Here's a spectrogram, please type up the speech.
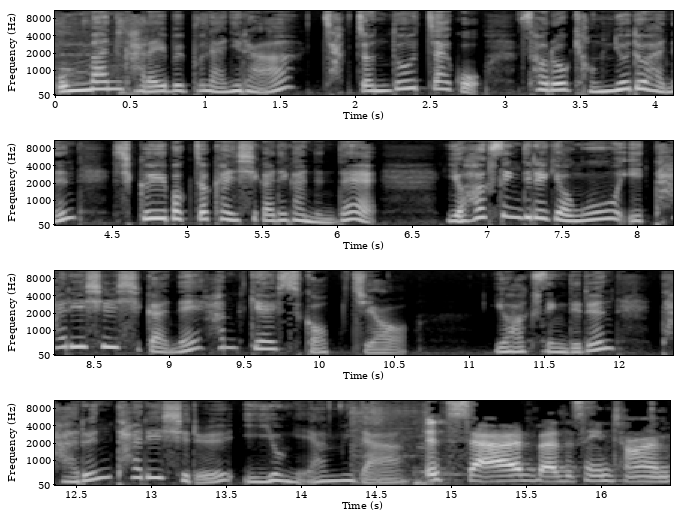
옷만 갈아입을 뿐 아니라 작전도 짜고 서로 격려도 하는 시끌벅적한 시간을 갖는데 여학생들의 경우 이 탈의실 시간에 함께 할 수가 없죠. 여학생들은 다른 탈의실을 이용해야 합니다. It's sad, but at the same time,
